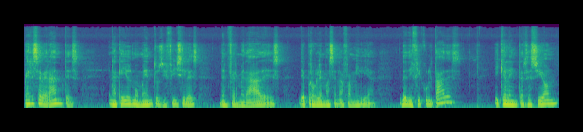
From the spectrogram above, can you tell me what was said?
perseverantes en aquellos momentos difíciles de enfermedades, de problemas en la familia, de dificultades, y que la intercesión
